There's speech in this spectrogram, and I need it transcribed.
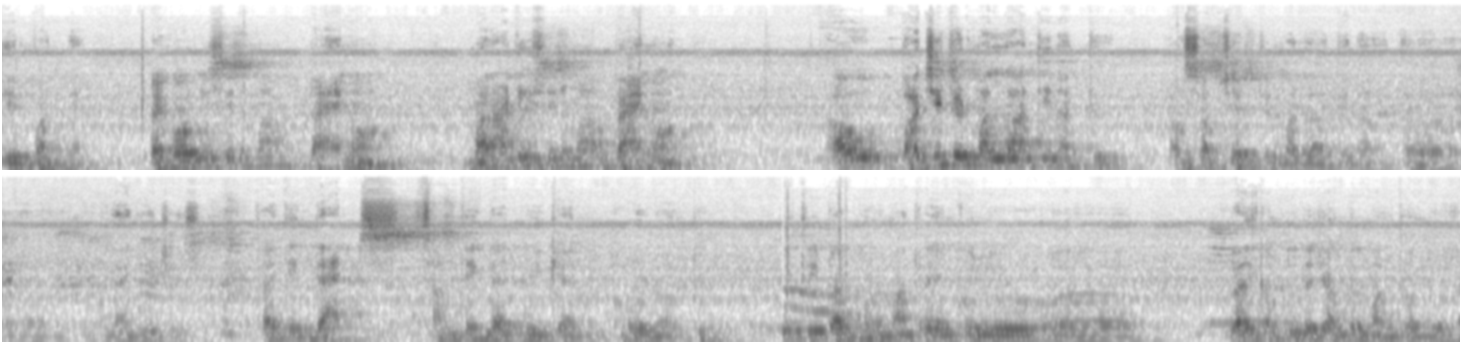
Irpanda. Bengali cinema, bang on. Marathi cinema, bang on. How budgeted Malla Antinatu? how subjected malla antina languages. So I think that's something that we can hold on to. Three ಬರ್ಕೊಂಡು ಮಾತ್ರ ಎಂಕುಲು ವೆಲ್ಕಮ್ ಟು ದ ಜಂಗಲ್ ಮಲ್ತೊಂದಿಲ್ಲ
